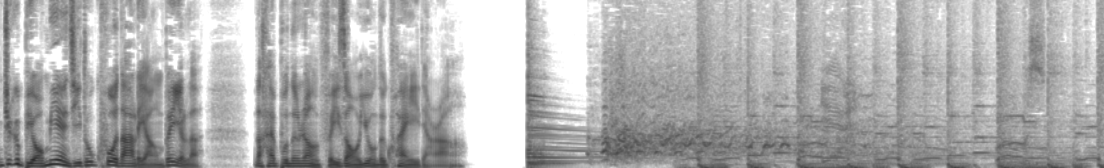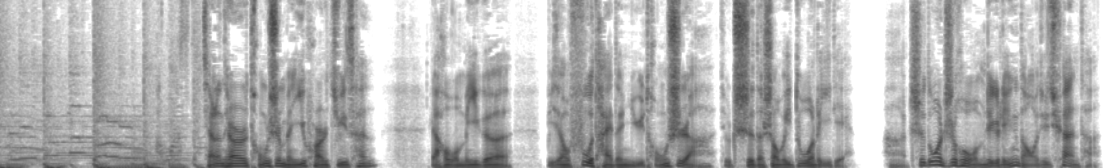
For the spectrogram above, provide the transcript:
你这个表面积都扩大两倍了，那还不能让肥皂用的快一点啊？”前两天同事们一块儿聚餐，然后我们一个比较富态的女同事啊，就吃的稍微多了一点啊。吃多之后，我们这个领导就劝她：“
